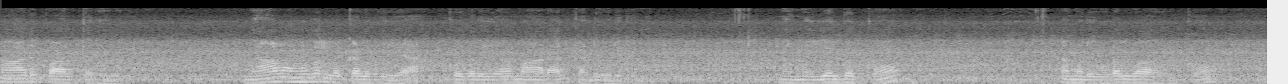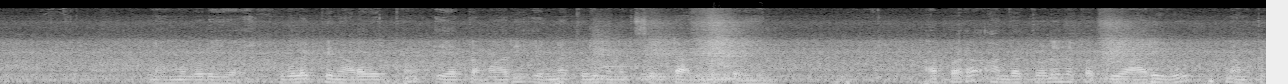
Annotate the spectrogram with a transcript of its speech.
மாடு பால் தருது. நாம் முதல்ல கழுதையா குதிரையா மாடான்னு கண்டுபிடிக்கணும். நம்ம இயல்புக்கும் நம்முடைய உடல்வாகவுக்கும் நம்மளுடைய உழைப்பின் அளவிற்கும் ஏற்ற மாதிரி என்ன தொழில் நமக்கு செட் ஆகுதுன்னு தெரியும். அப்புறம் அந்த தொழிலை பற்றிய அறிவு நமக்கு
